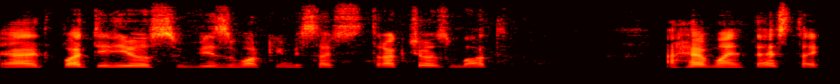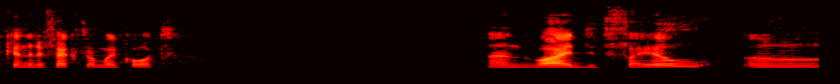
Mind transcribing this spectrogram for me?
Yeah it's quite tedious with working with such structures but I have my test I can refactor my code. And why did fail? Uh,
